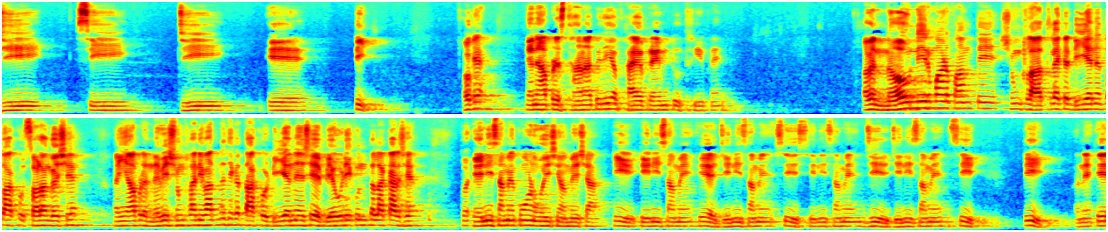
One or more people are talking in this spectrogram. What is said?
G C G A T okay એને આપણે સ્થાન આપી દઈએ five prime to three prime હવે નવનિર્માણ પામતી શૃંખલા એટલે કે ડીએને તો આખું સળંગ હશે. અહીંયા આપણે નવી શૃંખલાની વાત નથી કરતા આખો ડીએનએ છે બેવડી કુંતલાકાર છે. તો એની સામે કોણ હોય છે હંમેશા? ટી ટીની સામે એ જીની સામે સી સીની સામે જી જીની સામે સી ટી અને એ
